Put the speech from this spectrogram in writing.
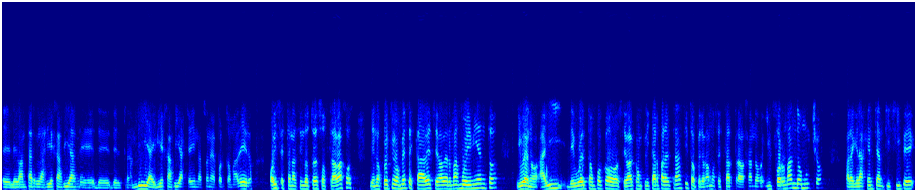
eh, levantar las viejas vías del tranvía y viejas vías que hay en la zona de Puerto Madero. Hoy se están haciendo todos esos trabajos y en los próximos meses cada vez se va a ver más movimiento y bueno, ahí de vuelta un poco se va a complicar para el tránsito, pero vamos a estar trabajando, informando mucho para que la gente anticipe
